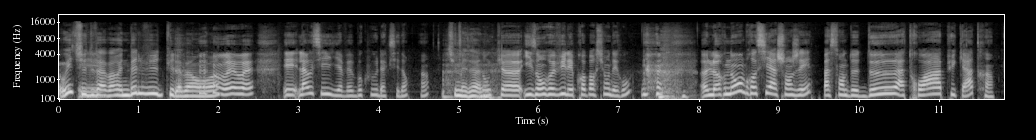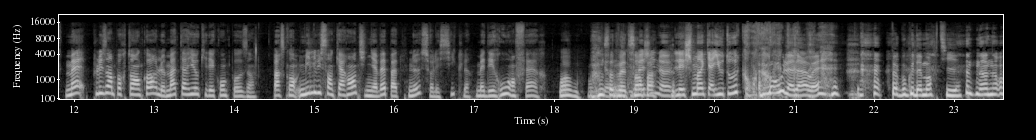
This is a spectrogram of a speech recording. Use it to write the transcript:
Oui, tu Et- devais avoir une belle vue depuis là-bas en haut. hein. ouais, ouais. Et là aussi, il y avait beaucoup d'accidents. hein. Tu m'étonnes. Donc, euh, ils ont revu les proportions des roues. Euh, Leur nombre aussi a changé, passant de 2 à 3, puis 4. Mais plus important encore, le matériau qui les compose. Parce qu'en 1840, il n'y avait pas de pneus sur les cycles, mais des roues en fer. Waouh, ça euh, doit être sympa. euh, les chemins caillouteux. Ouh là là, ouais. Pas beaucoup d'amortis. non, non.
